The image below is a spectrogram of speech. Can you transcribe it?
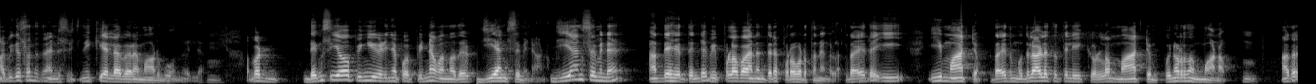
ആ വികസനത്തിനനുസരിച്ച് നിൽക്കുകയല്ല വേറെ മാർഗമൊന്നുമില്ല. അപ്പോൾ ഡെങ് സിയാവോ പിങ്ങി കഴിഞ്ഞപ്പോൾ പിന്നെ വന്നത് ജിയാങ് സെമിനാണ്. ജിയാങ് സെമിന് അദ്ദേഹത്തിന്റെ വിപ്ലവാനന്തര പ്രവർത്തനങ്ങൾ അതായത് ഈ ഈ മാറ്റം അതായത് മുതലാളിത്തത്തിലേക്കുള്ള മാറ്റം പുനർനിർമ്മാണം അത്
